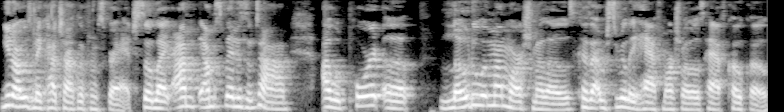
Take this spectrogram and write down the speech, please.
You know, I always make hot chocolate from scratch. So like I'm I'm spending some time. I would pour it up, load it with my marshmallows because I was really half marshmallows, half cocoa,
